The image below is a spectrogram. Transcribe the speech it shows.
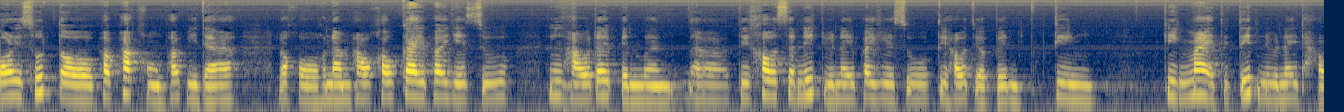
บริสุทธิ์ต่อพระพักของพระบิดา แล้วขอนำเฮาเข้าใกล้พระเยซู ซึ่งเฮาได้เป็นเหมือนอที่เข้าสนิทอยู่ในพระเยซู ที่เฮาจะเป็นกิ่งกิ่งไม้ที่ติดอยู่ในเถา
